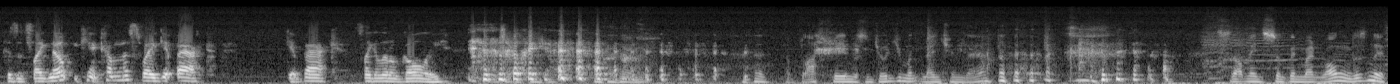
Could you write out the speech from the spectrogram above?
Because it's like, nope, you can't come this way, get back. Get back. It's like a little goalie. A blasphemous judgment mentioned there. so that means something went wrong, doesn't it?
